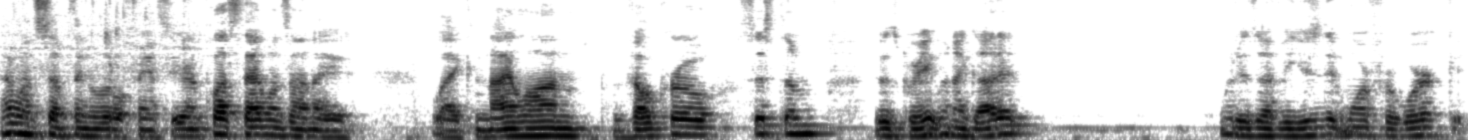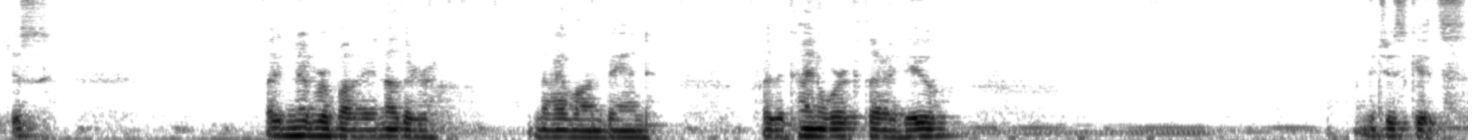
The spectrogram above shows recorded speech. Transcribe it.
I want something a little fancier. And plus that one's on a like nylon Velcro system. It was great when I got it. What is I've used it more for work. It just, I'd never buy another nylon band for the kind of work that I do. It just gets,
